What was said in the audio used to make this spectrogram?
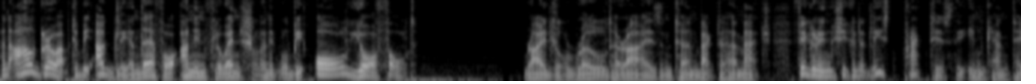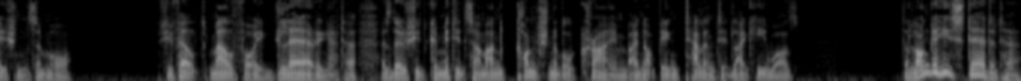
and I'll grow up to be ugly and therefore uninfluential, and it will be all your fault. Rigel rolled her eyes and turned back to her match, figuring she could at least practice the incantation some more. She felt Malfoy glaring at her as though she'd committed some unconscionable crime by not being talented like he was. The longer he stared at her,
